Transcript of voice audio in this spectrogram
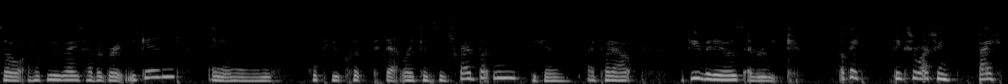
So I hope you guys have a great weekend and hope you click that like and subscribe button because I put out a few videos every week. Okay, thanks for watching. Bye.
